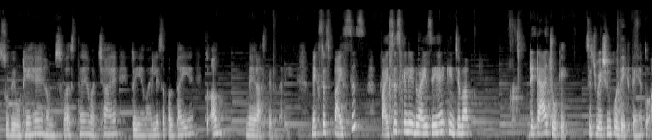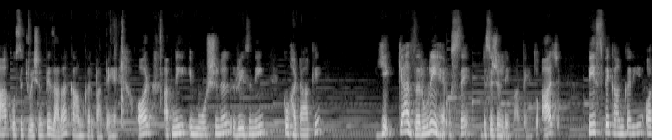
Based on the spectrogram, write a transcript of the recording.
सुबह उठे हैं, हम स्वस्थ हैं, हम अच्छा है तो ये हमारे लिए सफलता ही है। तो अब नए रास्ते बनाइए। नेक्स्ट स्पाइसेस स्पाइसेस के लिए एडवाइस ये है कि जब आप डिटैच होके सिचुएशन को देखते हैं तो आप उस सिचुएशन पे ज़्यादा काम कर पाते हैं और अपनी इमोशनल रीजनिंग को हटा के ये क्या ज़रूरी है उससे डिसीज़न ले पाते हैं। तो आज पीस पे काम करिए और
